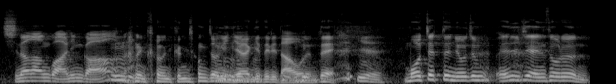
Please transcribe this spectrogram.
지나간 거 아닌가라는 그런 긍정적인 이야기들이 나오는데 예. 뭐 어쨌든 요즘 LG 엔솔은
